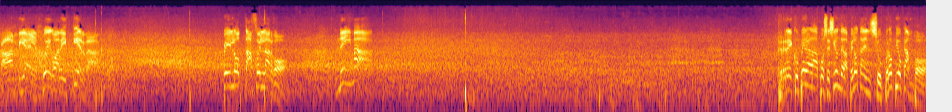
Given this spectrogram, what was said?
Cambia el juego a la izquierda. Pelotazo en largo. Neymar. Recupera la posesión de la pelota en su propio campo.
